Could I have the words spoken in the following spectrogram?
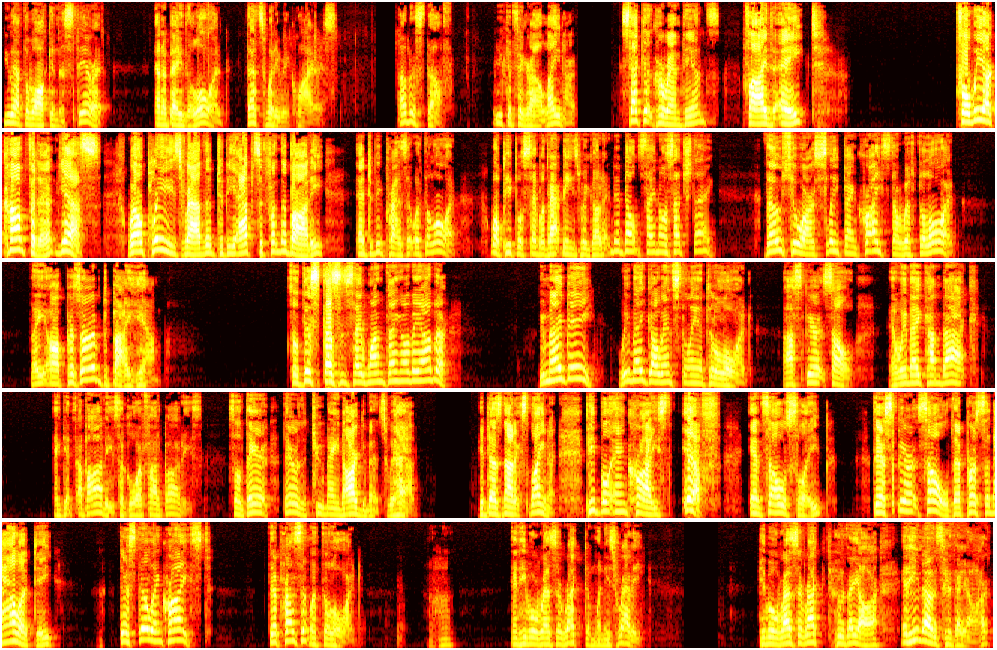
You have to walk in the Spirit and obey the Lord. That's what He requires. Other stuff you can figure out later. Second Corinthians 5 8. For we are confident, yes, well pleased rather to be absent from the body and to be present with the Lord. Well, people say, well, that means we go to. No, don't say no such thing. Those who are asleep in Christ are with the Lord, they are preserved by Him. So this doesn't say one thing or the other. You may be. We may go instantly into the Lord, our spirit soul, and we may come back and get our bodies, our glorified bodies. So there, there are the two main arguments we have. It does not explain it. People in Christ, if in soul sleep, their spirit soul, their personality, they're still in Christ. They're present with the Lord. Uh-huh. And He will resurrect them when He's ready. He will resurrect who they are, and He knows who they are.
